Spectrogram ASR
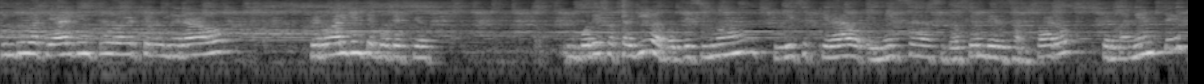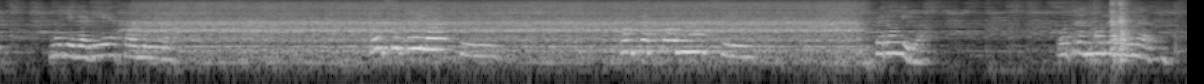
Sin duda que alguien pudo haberte vulnerado, pero alguien te protegió. Y por eso hasta allí va, porque si no, si hubieses quedado en esa situación de desamparo permanente, no llegaría hasta donde llegaste. Con secuelas, sí. Con trastornos, sí. Pero viva. Otras no la lograron.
